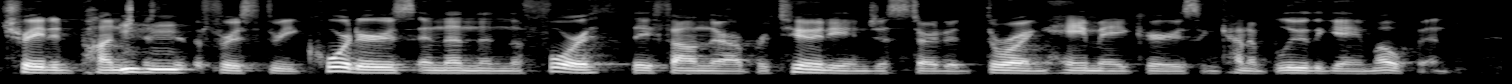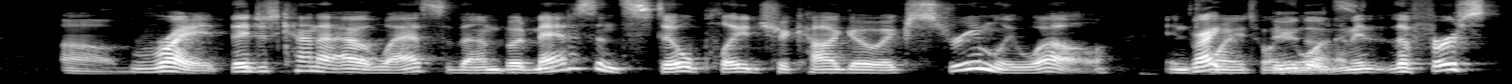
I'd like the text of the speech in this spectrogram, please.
traded punches mm-hmm. in the first three quarters, and then in the fourth, they found their opportunity and just started throwing haymakers and kind of blew the game open. Um, right. They just kind of outlasted them, but Madison still played Chicago extremely well in right, 2021. I mean, the first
